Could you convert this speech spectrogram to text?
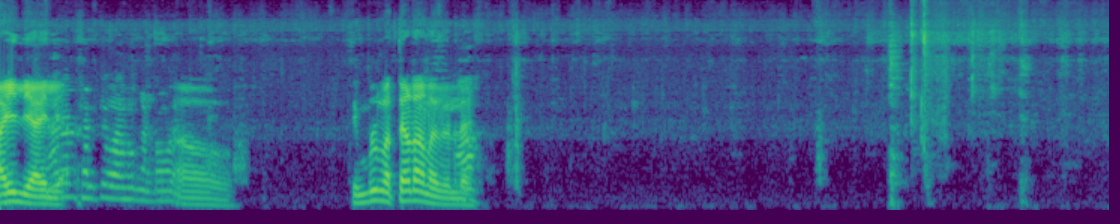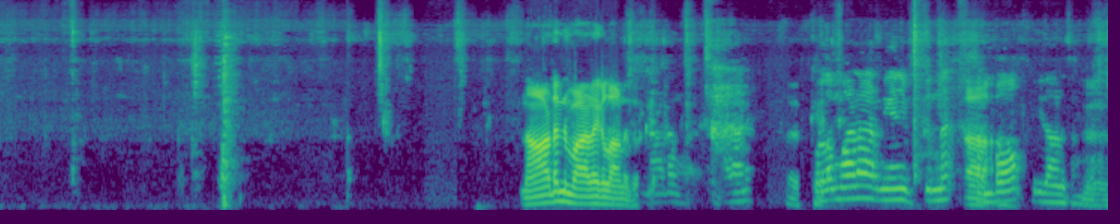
ആയില്ല ആയില്ല ഓ. സിമ്പിൾ മെത്തേഡാണല്ലോ അല്ലേ? നാടൻ വാഴകളാണ് ഇതൊക്കെ കുളംവാഴ അറിഞ്ഞാൽ വിൽക്കുന്ന സംഭവം ഇതാണ് സംഭവം.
